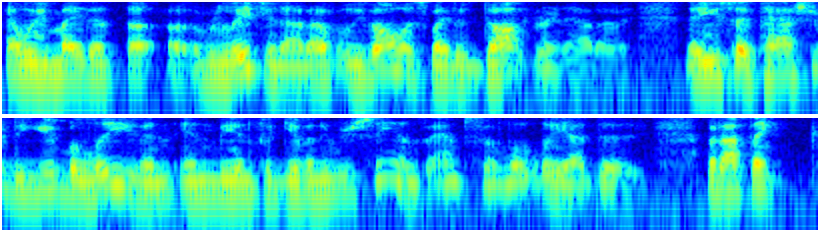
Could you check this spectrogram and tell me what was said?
and we've made a, a, a, religion out of it. We've always made a doctrine out of it. Now you say, Pastor, do you believe in, in being forgiven of your sins? Absolutely I do. But I think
